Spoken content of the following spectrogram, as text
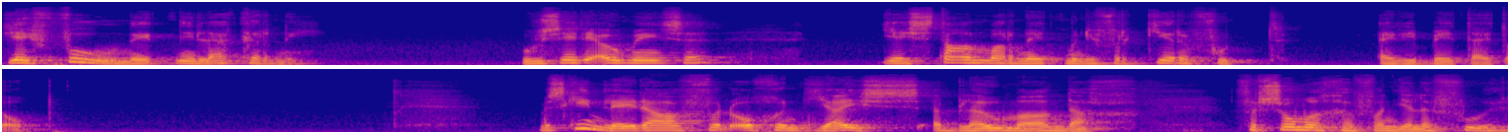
Jy voel net nie lekker nie. Hoe sê die ou mense? Jy staan maar net met die verkeerde voet uit die bed uit op. Miskien lê daar vanoggend juis 'n blou maandag vir sommige van julle voor.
